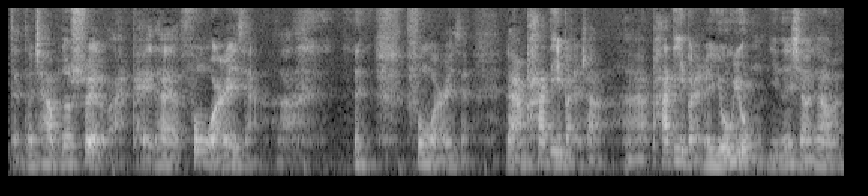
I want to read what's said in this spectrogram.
等他差不多睡了吧，陪他疯玩一下，疯玩一下。俩人趴地板上啊，趴地板上游泳，你能想象吗？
